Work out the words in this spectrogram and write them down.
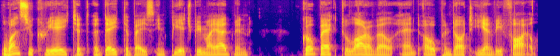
Once you created a database in phpMyAdmin, go back to Laravel and open .env file.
